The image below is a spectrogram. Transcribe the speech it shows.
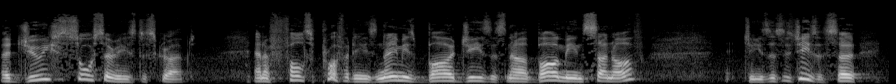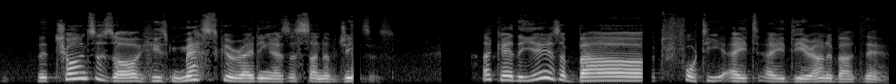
a Jewish sorcerer, is described, and a false prophet. and His name is Bar Jesus. Now, Bar means son of. Jesus is Jesus. So the chances are he's masquerading as a son of Jesus. Okay, the year is about 48 AD, around about there.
